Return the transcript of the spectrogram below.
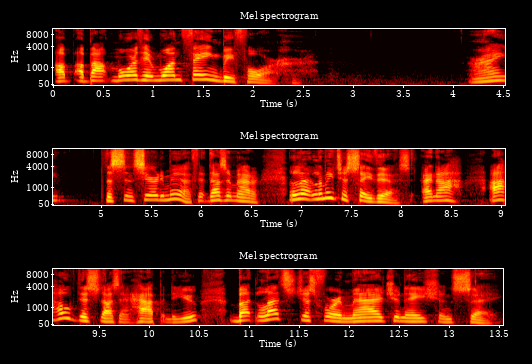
about more than one thing before? All right? The sincerity myth. It doesn't matter. Let, let me just say this, and I, I hope this doesn't happen to you, but let's just for imagination's sake,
